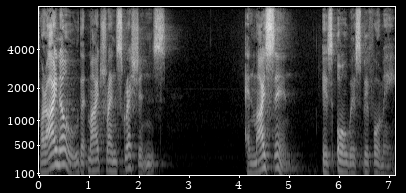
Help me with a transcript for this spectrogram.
For I know that my transgressions and my sin is always before me.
